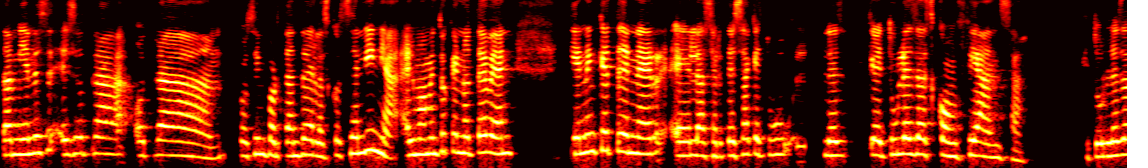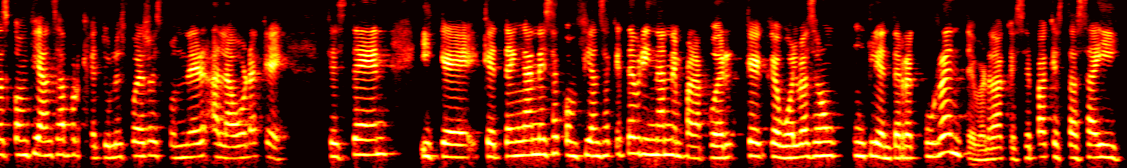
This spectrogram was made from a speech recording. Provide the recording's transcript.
también es, otra, otra cosa importante de las cosas en línea. El momento que no te ven, tienen que tener eh, la certeza que tú, les, que tú les das confianza, que tú les das confianza porque tú les puedes responder a la hora que, que estén y que, tengan esa confianza que te brindan para poder que, vuelva a ser un, cliente recurrente, ¿verdad? Que sepa que estás ahí.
